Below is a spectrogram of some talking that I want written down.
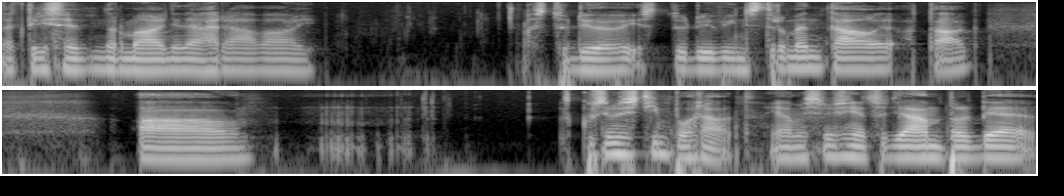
na který se normálně nahrávají studiový, studiový instrumentály a tak. A zkusím si s tím pohrát. Já myslím, že něco dělám blbě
